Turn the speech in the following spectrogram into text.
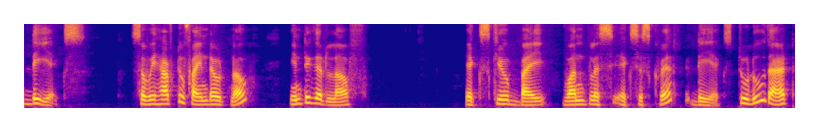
dx. So, we have to find out now integral of x cube by 1 plus x square dx. To do that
